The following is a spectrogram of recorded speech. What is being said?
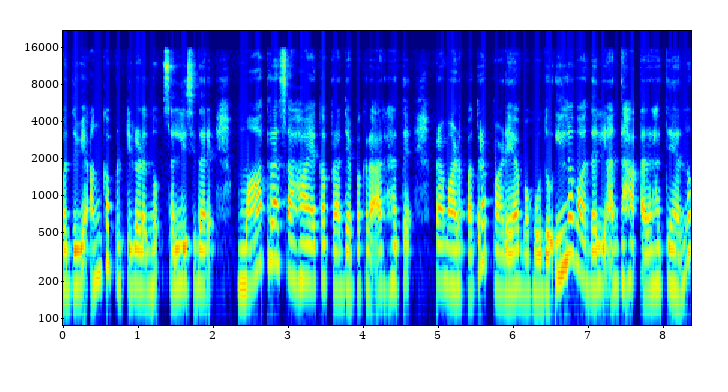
ಪದವಿ ಅಂಕಪಟ್ಟಿಗಳನ್ನು ಸಲ್ಲಿಸಿದರೆ ಮಾತ್ರ ಸಹಾಯಕ ಪ್ರಾಧ್ಯಾಪಕರ ಅರ್ಹತೆ. ಪ್ರಮಾಣ ಪತ್ರ ಪಡೆಯಬಹುದು. ಇಲ್ಲವಾದಲ್ಲಿ ಅಂತಹ ಅರ್ಹತೆಯನ್ನು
